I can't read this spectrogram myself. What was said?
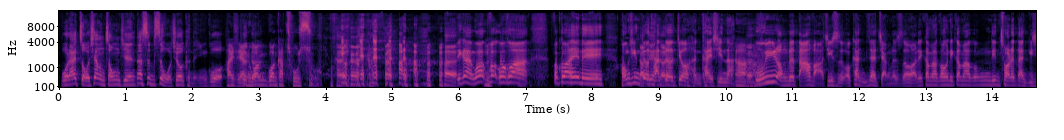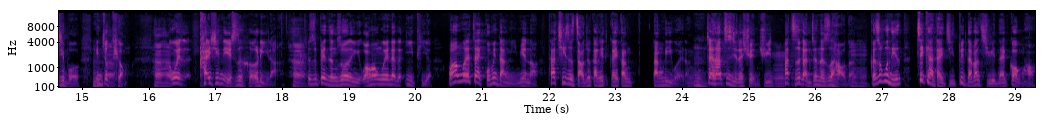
我来走向中间，那是不是我就有可能赢过？还是关关卡粗俗？你看我我我看我看那个洪庆就谈的就很开心呐。吴玉龙的打法，其实我看你在讲的时候啊，你干嘛讲？你干嘛讲？你出来但其实无，你就强。为开心也是合理的，就是变成说你王宏威那个议题啊，王宏威在国民党里面呢，他其实早就该该当当立委了，在他自己的选区，他质感真的是好的。可是问题是这个代级对台北市民来讲哈，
